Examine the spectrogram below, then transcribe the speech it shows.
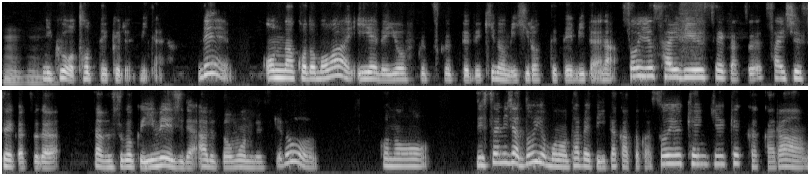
肉を取ってくるみたいな。で、女子供は家で洋服作ってて木の実拾っててみたいな、そういう最流生活、最終生活が多分すごくイメージであると思うんですけど、この実際にじゃあどういうものを食べていたかとか、そういう研究結果から、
